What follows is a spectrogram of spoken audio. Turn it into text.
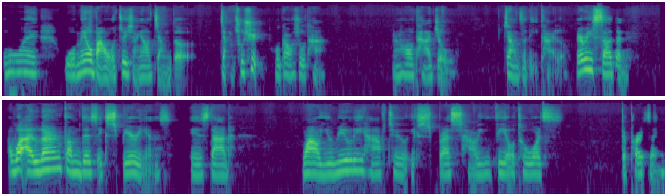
因为。我没有把我最想要讲的讲出去，我告诉他，然后他就这样子离开了。Very sudden. What I learned from this experience is that wow, you really have to express how you feel towards the person，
